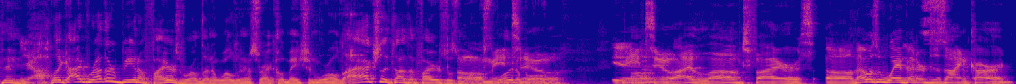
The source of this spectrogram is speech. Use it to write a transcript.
they, Yeah. like I'd rather be in a fires world than a wilderness reclamation world. I actually thought the fires was more Oh, me too. Yeah. Me too. I loved fires. Oh, that was a way better It's- design card.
